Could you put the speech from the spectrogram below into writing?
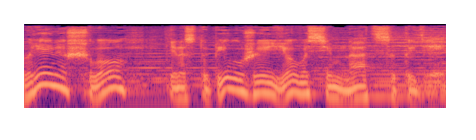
Время шло, и наступил уже ее восемнадцатый день.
